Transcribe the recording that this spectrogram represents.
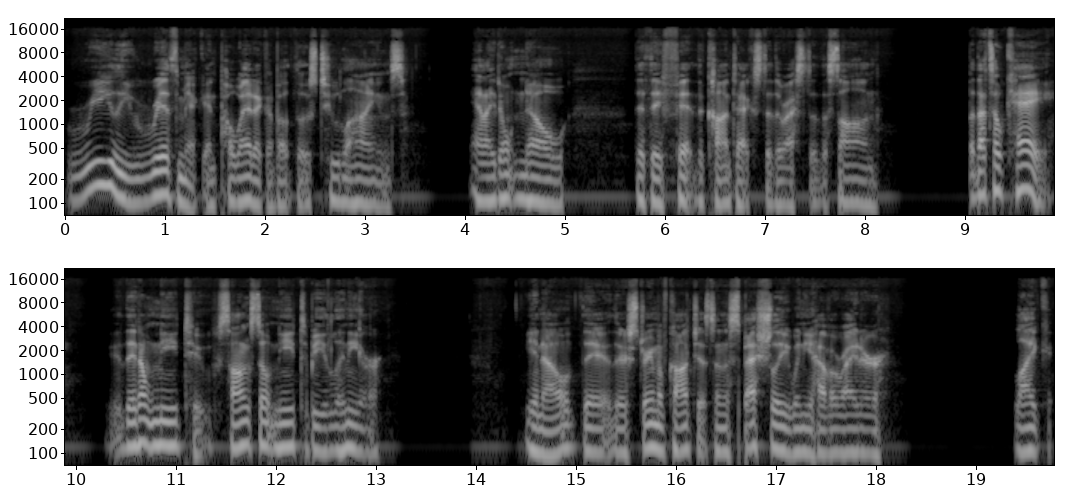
really rhythmic and poetic about those two lines. And I don't know that they fit the context of the rest of the song, but that's okay. They don't need to. Songs don't need to be linear you know their their stream of conscious and especially when you have a writer like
